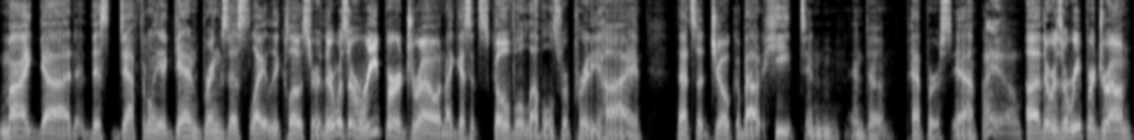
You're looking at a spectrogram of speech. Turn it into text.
My God, this definitely again brings us slightly closer. There was a Reaper drone. I guess its Scoville levels were pretty high. That's a joke about heat and and uh, peppers. Yeah. Hi-yo. Uh, there was a Reaper drone,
